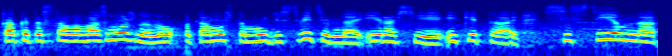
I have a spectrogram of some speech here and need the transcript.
Как это стало возможно? Ну, потому что мы действительно, и Россия, и Китай, системно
